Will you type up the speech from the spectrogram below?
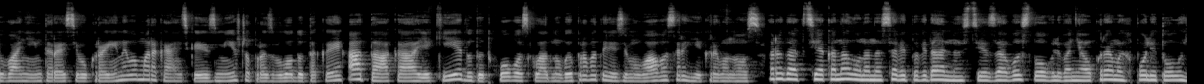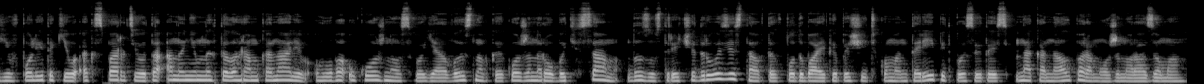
лобіювання інтересів України в американських змі, що призвело до таких атак, які додатково складно виправити. Резюмував Сергій Кривонос. Редакція каналу не несе відповідальності за висловлювання окремих політологів, політиків, експертів та анонімних телеграм-каналів. Голова у кожного своя висновки. Кожен робить сам. До зустрічі, друзі. Ставте вподобайки, пишіть коментарі, підписуйтесь на канал. Переможемо разом.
